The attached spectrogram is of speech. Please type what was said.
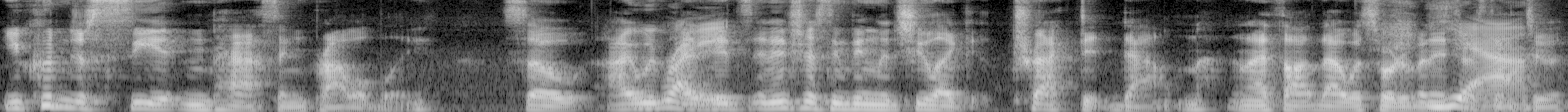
you couldn't just see it in passing probably so i would Right. it's an interesting thing that she like tracked it down and i thought that was sort of an interesting Yeah. to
